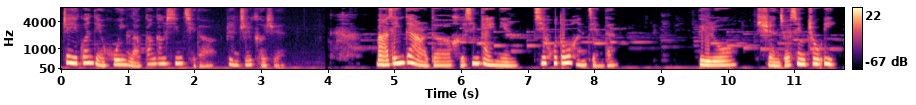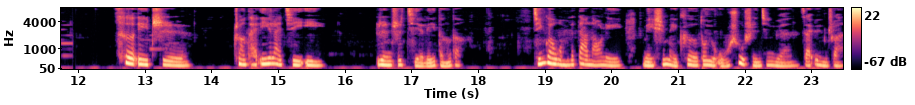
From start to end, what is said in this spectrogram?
这一观点呼应了刚刚兴起的认知科学。马丁戴尔的核心概念几乎都很简单，比如选择性注意、侧意志、状态依赖记忆、认知解离等等。尽管我们的大脑里每时每刻都有无数神经元在运转，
